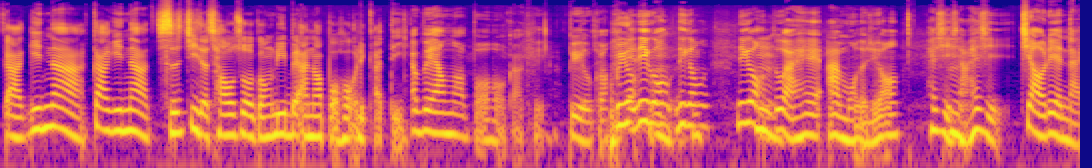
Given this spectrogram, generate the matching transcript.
教囡仔，教囡仔实际的操作，讲你要安怎保护你家己，要要安怎保护家己？比如讲，比如你讲，你讲，你讲都系迄按摩的时候，还是啥？还是教练来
